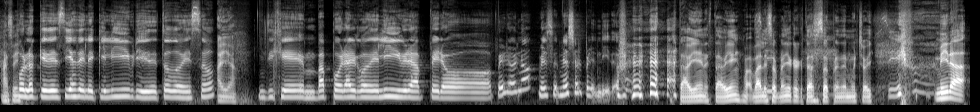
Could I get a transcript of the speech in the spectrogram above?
¿Ah, sí? por lo que decías del equilibrio y de todo eso. Allá. Dije, va por algo de Libra, pero, pero no, me, me ha sorprendido. Está bien, está bien. Va- Vale, Sí. sorprende. Yo creo que te vas a sorprender mucho hoy. Sí. Mira,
